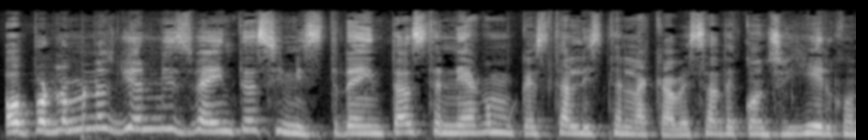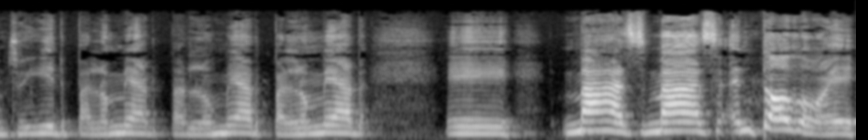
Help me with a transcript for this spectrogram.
o por lo menos yo en mis 20 y mis 30 tenía como que esta lista en la cabeza de conseguir, conseguir, palomear, palomear, palomear, eh, más, más, en todo, eh,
